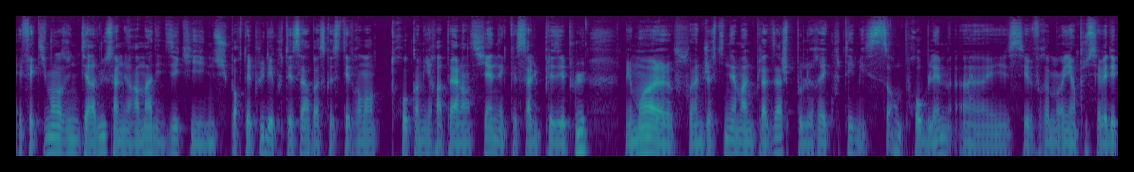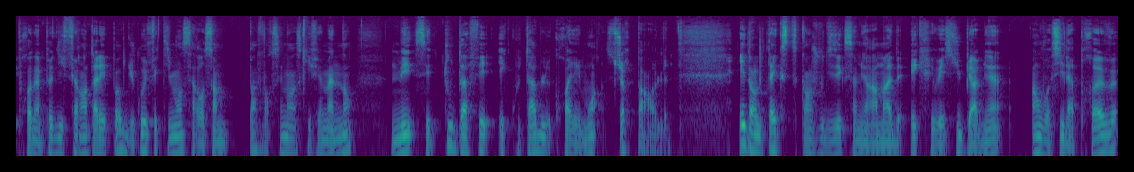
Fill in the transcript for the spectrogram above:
effectivement dans une interview, Samir Ahmad il disait qu'il ne supportait plus d'écouter ça parce que c'était vraiment trop comme il rappait à l'ancienne et que ça lui plaisait plus. Mais moi, euh, un Justin Herman Plaza, je peux le réécouter mais sans problème. et c'est vraiment et en plus il y avait des prods un peu différentes à l'époque. Du coup effectivement ça ressemble pas forcément à ce qu'il fait maintenant, mais c'est tout à fait écoutable, croyez-moi sur parole. Et dans le texte, quand je vous disais que Samir Ahmad écrivait super bien, en voici la preuve.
